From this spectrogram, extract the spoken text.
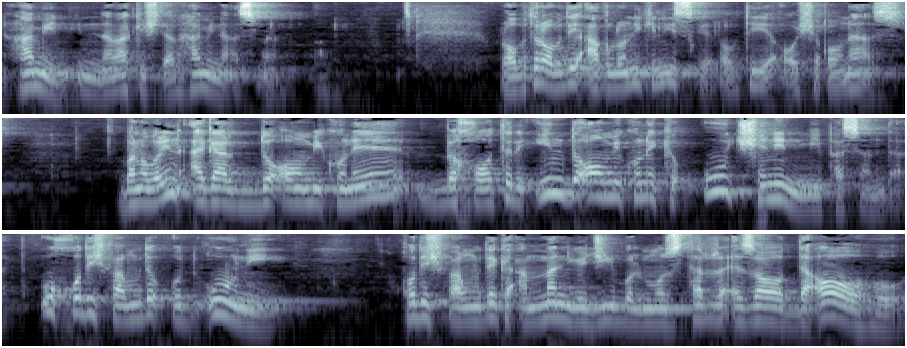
همین این نمکش در همین اصلا رابطه رابطه عقلانی که نیست که رابطه عاشقانه است. بنابراین اگر دعا می‌کنه به خاطر این دعا می‌کنه که او چنین میپسندد. او خودش فرموده ادعونی. خودش فرموده که امن یجیب المضطر اذا دعاه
